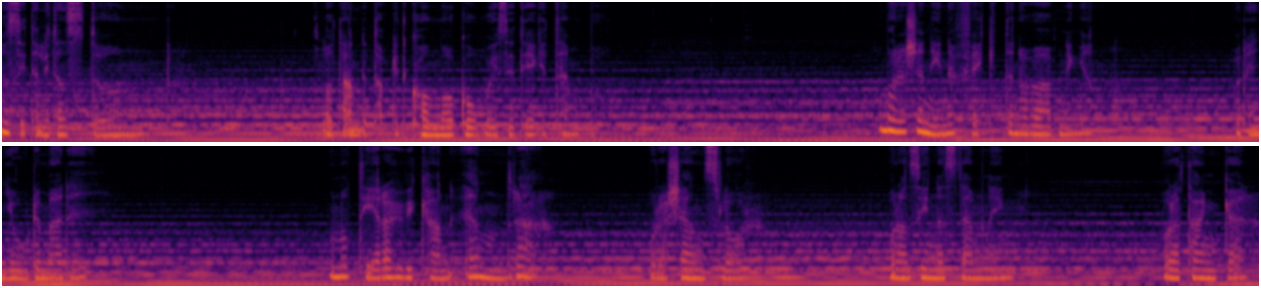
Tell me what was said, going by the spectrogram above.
Men sitt en liten stund. Låt andetaget komma och gå i sitt eget tempo. Och bara känn in effekten av övningen. Vad den gjorde med dig. Och notera hur vi kan ändra våra känslor, vår sinnesstämning, våra tankar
